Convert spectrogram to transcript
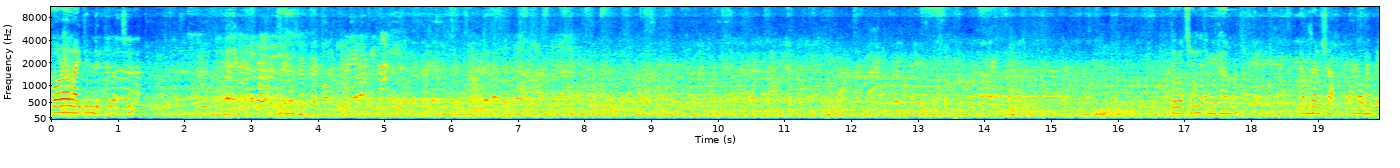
কড়া লাইটিং দেখতে পাচ্ছি। দেখতে পাচ্ছেন এম খান এম খান শাহ, ঢাকা থেকে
